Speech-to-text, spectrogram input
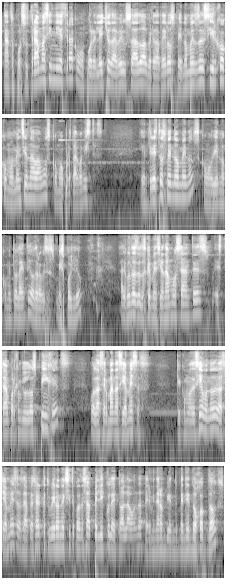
tanto por su trama siniestra como por el hecho de haber usado a verdaderos fenómenos de circo, como mencionábamos, como protagonistas. Entre estos fenómenos, como bien lo comentó la gente, otra vez me spoileó, algunos de los que mencionamos antes están, por ejemplo, los Pinheads o las hermanas siamesas. Que como decíamos, ¿no? De las siamesas, a pesar que tuvieron éxito con esa película y toda la onda, terminaron vendiendo hot dogs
